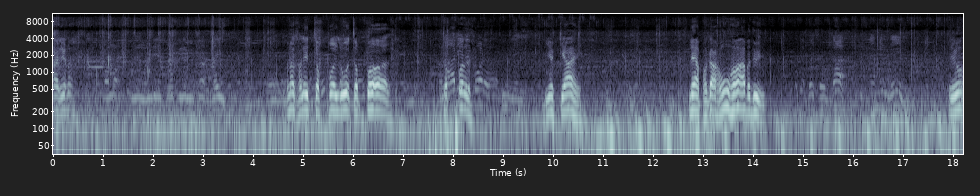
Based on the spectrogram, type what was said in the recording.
હા રહ્યો અને ખાલી ચપ્પલ જુઓ ચપ્પલ ચપ્પલ ये क्या है લે આ ભગા હું હ આ બધું એવું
